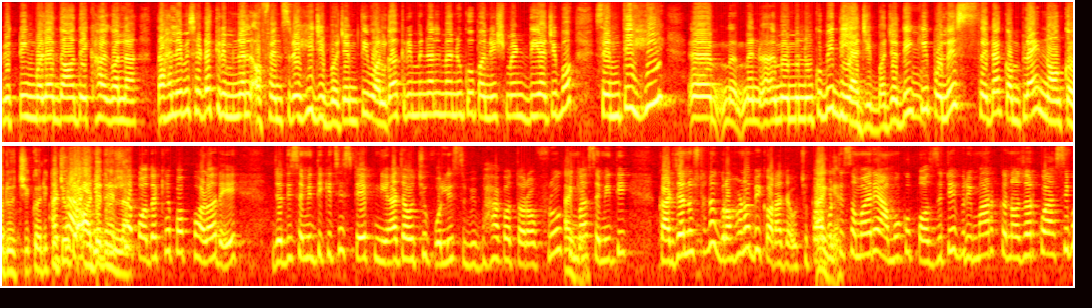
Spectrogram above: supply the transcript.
विक्टिंग भाया देखा गला ତାହେଲେ ବି ସେଇଟା କ୍ରିମିନାଲ ଅଫେନ୍ସରେ ହିଁ ଯିବ ଯେମିତି ଅଲଗା କ୍ରିମିନାଲ ମାନଙ୍କୁ ପନିଶମେଣ୍ଟ ଦିଆଯିବ ସେମିତି ହିଁ ଏମାନଙ୍କୁ ବି ଦିଆଯିବ ଯଦି କି ପୋଲିସ ସେଇଟା କମ୍ପ୍ଲାଏ ନ କରୁଛି କରିକି ଯୋଉଟା ଅର୍ଡର ହେଲା ପଦକ୍ଷେପ ଫଳରେ ଯଦି ସେମିତି କିଛି ଷ୍ଟେପ୍ ନିଆଯାଉଛି ପୋଲିସ ବିଭାଗ ତରଫରୁ କିମ୍ବା ସେମିତି କାର୍ଯ୍ୟାନୁଷ୍ଠାନ ଗ୍ରହଣ ବି କରାଯାଉଛି ପରବର୍ତ୍ତୀ ସମୟରେ ଆମକୁ ପଜିଟିଭ ରିମାର୍କ ନଜରକୁ ଆସିବ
